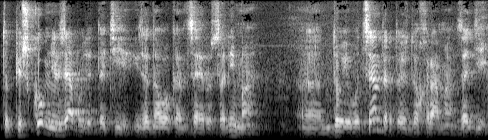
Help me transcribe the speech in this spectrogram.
то пешком нельзя будет дойти из одного конца Иерусалима до его центра, то есть до храма, за день.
